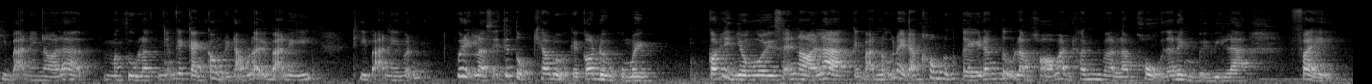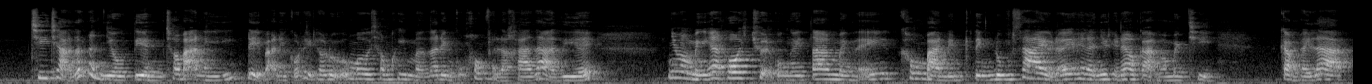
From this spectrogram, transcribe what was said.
thì bạn ấy nói là mặc dù là những cái cánh cổng để đóng lại với bạn ấy, thì bạn ấy vẫn quyết định là sẽ tiếp tục theo đuổi cái con đường của mình có thể nhiều người sẽ nói là cái bạn nữ này đang không thực tế, đang tự làm khó bản thân và làm khổ gia đình bởi vì là phải chi trả rất là nhiều tiền cho bạn ấy để bạn ấy có thể theo đuổi ước mơ trong khi mà gia đình cũng không phải là khá giả gì ấy. Nhưng mà mình nghĩ là thôi, chuyện của người ta mình sẽ không bàn đến tính đúng sai ở đây hay là như thế nào cả, mà mình chỉ cảm thấy là,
